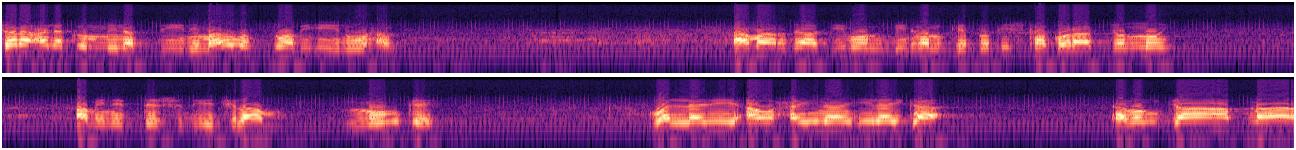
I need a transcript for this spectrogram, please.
شرع لكم من الدين ما وصى به نوحا আমার দেওয়া জীবন বিধানকে প্রতিষ্ঠা করার জন্যই আমি নির্দেশ দিয়েছিলাম নুহকে ইলাইকা এবং যা আপনার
